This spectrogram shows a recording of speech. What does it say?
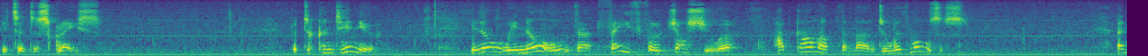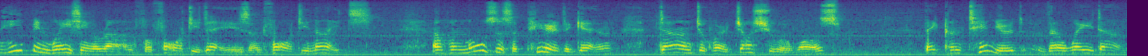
It's a disgrace. But to continue, you know, we know that faithful Joshua had gone up the mountain with Moses. And he'd been waiting around for 40 days and 40 nights. And when Moses appeared again down to where Joshua was, they continued their way down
